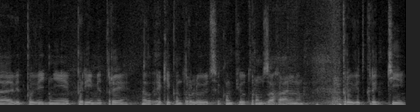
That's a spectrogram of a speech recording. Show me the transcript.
е, відповідні периметри, е, які контролюються комп'ютером загальним. При відкритті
